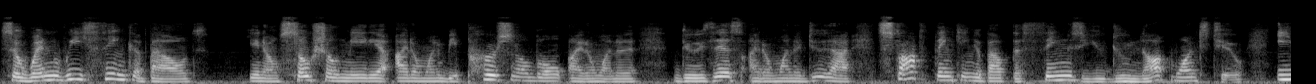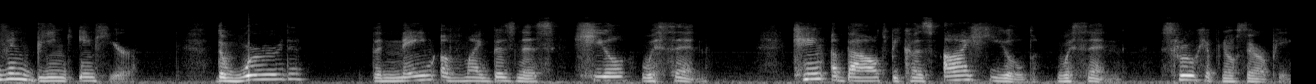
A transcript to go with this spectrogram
So when we think about, you know, social media, I don't want to be personable, I don't want to do this, I don't want to do that. Stop thinking about the things you do not want to, even being in here. The word, the name of my business, Heal Within, came about because I healed within through hypnotherapy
